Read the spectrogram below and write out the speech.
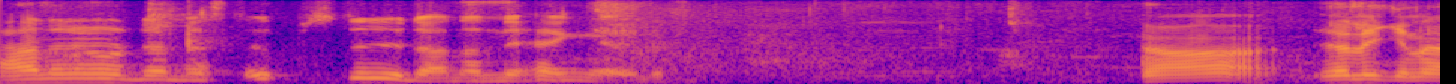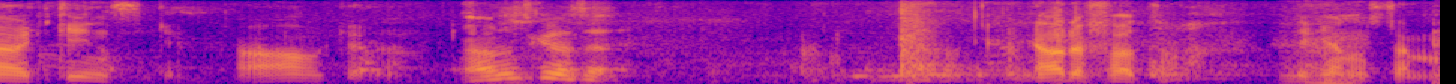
Han är nog den mest uppstyrda när ni hänger. Ja, jag ligger nära Kinski. Ja, okej. Ja, det ska jag säga. Ja, det får jag ta. Det kan nog stämma.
